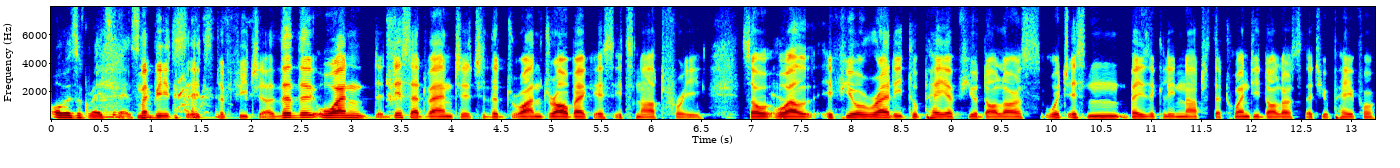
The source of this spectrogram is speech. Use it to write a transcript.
always a great sales. Maybe it's it's the feature. The the one disadvantage, the one drawback is it's not free. So Yeah. well, if you're ready to pay a few dollars, which is basically not the twenty dollars that you pay for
